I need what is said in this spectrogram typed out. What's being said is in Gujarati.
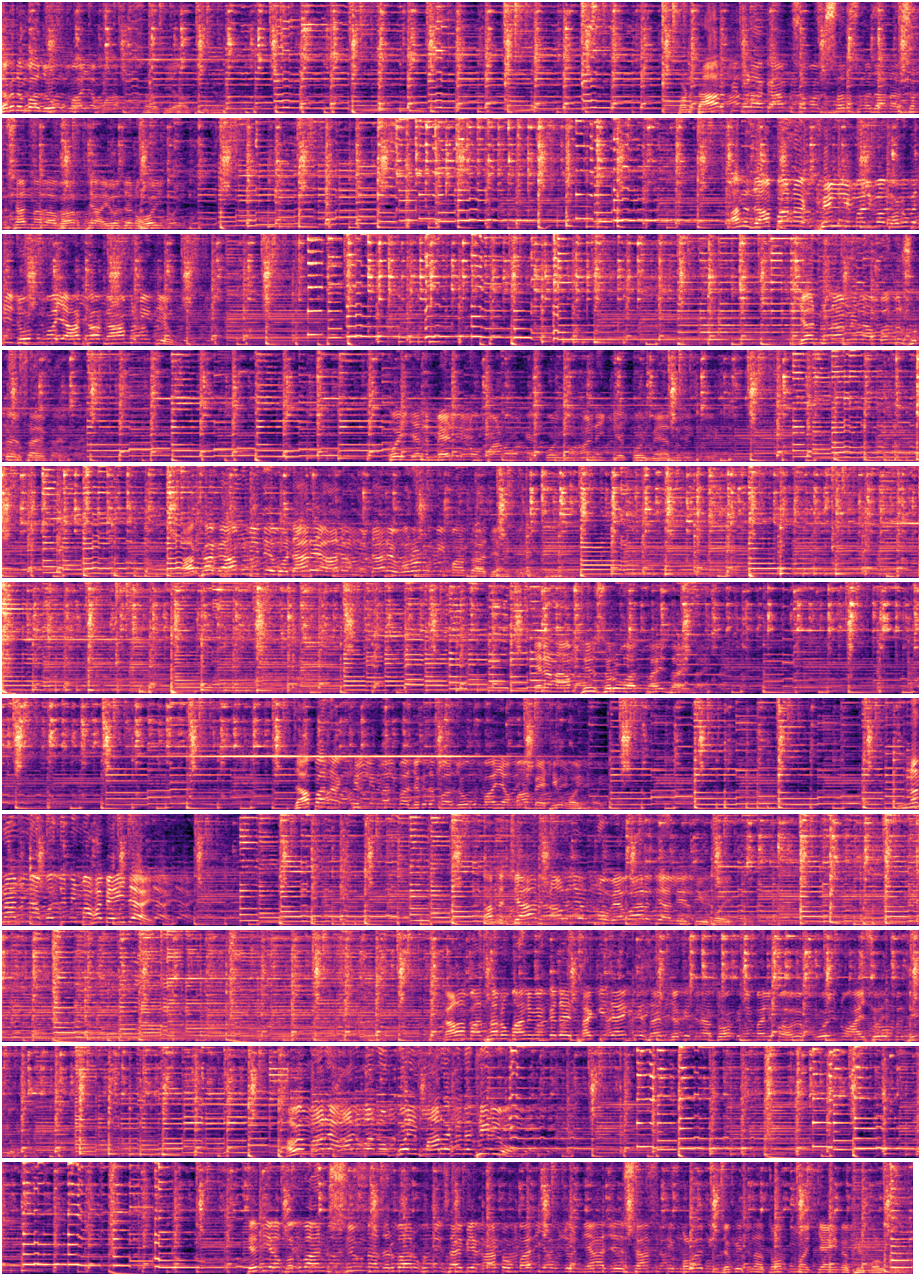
જગદંબા જોગ માયા માં આવતી. રહે. પણ ધાર પીપળા ગામ સમક્ષ સરસ મજાના શમશાનના લાભાર્થે આયોજન હોય. અને જાપાના ખીલની માલિકા ભગવતી જોગમાયા આખા ગામની દેવ. જ્યાં નુનામીના બંધ છૂટે સાહેબ. કોઈ જેને મેલીનો પાણો કે કોઈ મહાણી કે કોઈ મેલડી કે. આખા ગામની દેવ વધારે આરમ વધારે, વરણની માતા જેમ એના નામથી શરૂઆત થાય સાહેબ. જાપાના ખીલની માલપા જગદંબા જોગમાયા માં બેઠી હોય. નનાદના બંધની માં બેહી જાય. અને ચાર નાળિયેરનો વ્યવહાર જ્યાં લેતી હોય. કાળા માથાનો માલવી કદાચ થાકી જાય કે સાહેબ જગતના ચોકની માલી પણ હવે કોઈનો આશરો નથી રહ્યો. હવે મારે હાલવાનો કોઈ માર્ગ નથી રહ્યો. તેથી આ ભગવાન શિવના દરબાર સુધી સાહેબ, એક આંટો મારી આવજો. ન્યા જે શાંતિ મળે ની જગતના ચોકમાં ક્યાંય નથી મળતું.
